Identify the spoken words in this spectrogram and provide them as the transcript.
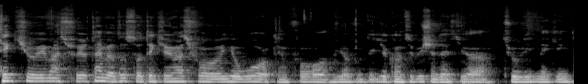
thank you very much for your time, but also thank you very much for your work and for your, your contribution that you are truly making.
